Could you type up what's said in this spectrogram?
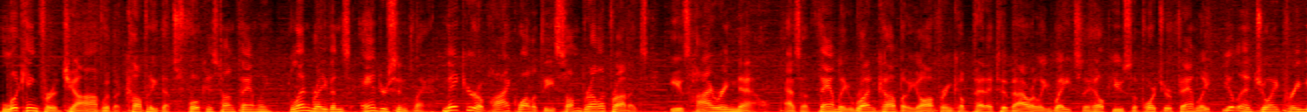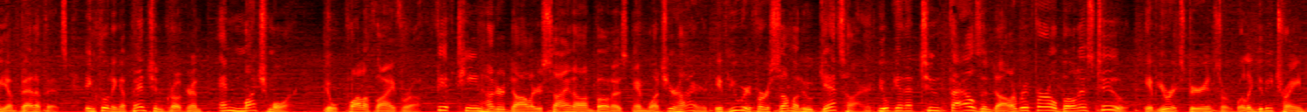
Looking for a job with a company that's focused on family? Glen Raven's Anderson Plant, maker of high quality Sunbrella products, is hiring now. As a family run company offering competitive hourly rates to help you support your family, you'll enjoy premium benefits, including a pension program and much more. You'll qualify for a $1,500 sign on bonus, and once you're hired, if you refer someone who gets hired, you'll get a $2,000 referral bonus too. If you're experienced or willing to be trained,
